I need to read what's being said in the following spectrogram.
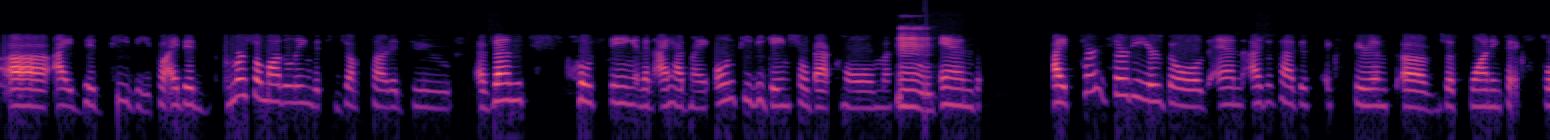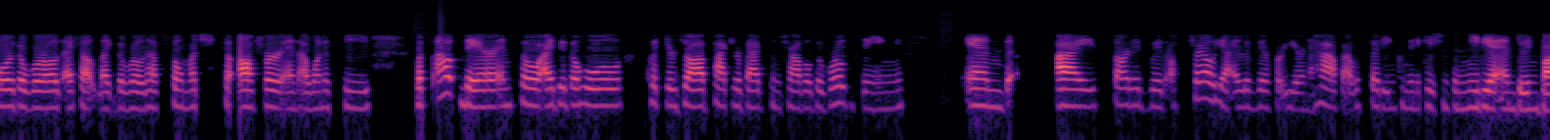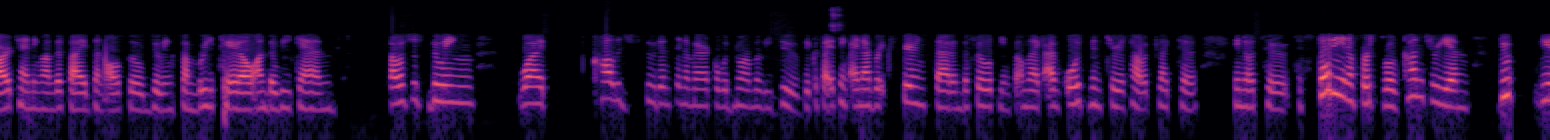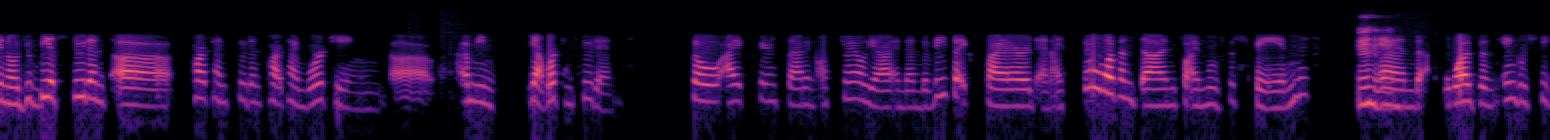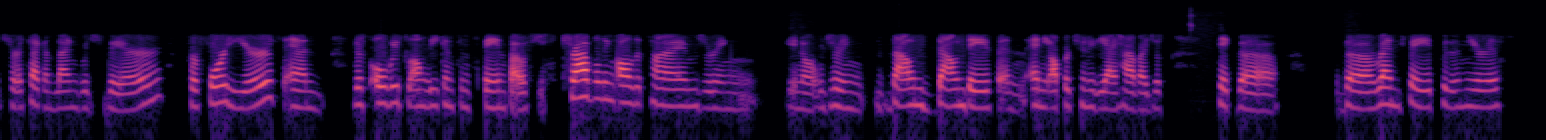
uh, I did TV. So I did commercial modeling, which jump started to events, hosting, and then I had my own TV game show back home Mm. and I turned 30 years old and I just had this experience of just wanting to explore the world. I felt like the world has so much to offer and I want to see what's out there. And so I did the whole quit your job, pack your bags and travel the world thing. And I started with Australia. I lived there for a year and a half. I was studying communications and media and doing bartending on the sides and also doing some retail on the weekends. I was just doing what college students in America would normally do because I think I never experienced that in the Philippines. I'm like I've always been curious how it's like to you know to to study in a first world country and do you know to be a student uh part time student part time working uh I mean yeah working student So I experienced that in Australia, and then the visa expired, and I still wasn't done. So I moved to Spain mm-hmm. and was an English teacher, a second language there for four years. And there's always long weekends in Spain, so I was just traveling all the time during you know during down down days and any opportunity I have, I just take the the Renfe to the nearest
